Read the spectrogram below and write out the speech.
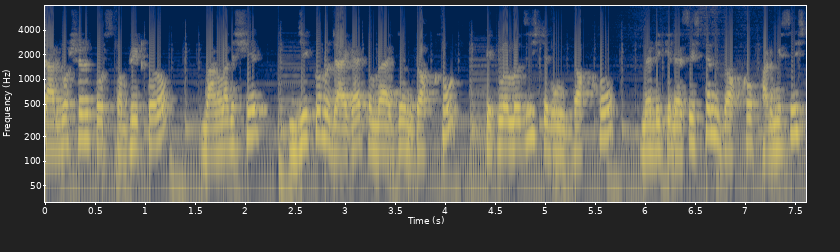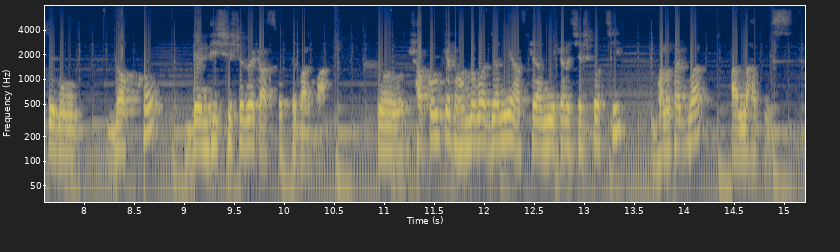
চার বছরের কোর্স কমপ্লিট করো, বাংলাদেশের যে কোনো জায়গায় তোমরা একজন দক্ষ টেকনোলজিস্ট এবং দক্ষ মেডিকেল অ্যাসিস্ট্যান্ট দক্ষ ফার্মেসিস্ট এবং দক্ষ ডেন্টিস্ট হিসেবে কাজ করতে পারবা। তো সকলকে ধন্যবাদ জানিয়ে আজকে আমি এখানে শেষ করছি। ভালো থাকবা। আল্লাহ হাফিজ।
